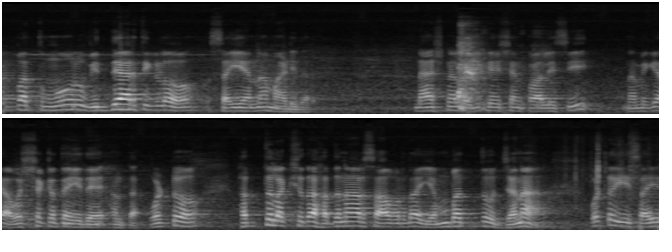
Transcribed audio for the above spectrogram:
ಎಪ್ಪತ್ತ್ಮೂರು ವಿದ್ಯಾರ್ಥಿಗಳು ಸಹಿಯನ್ನು ಮಾಡಿದ್ದಾರೆ. ನ್ಯಾಷನಲ್ ಎಜುಕೇಷನ್ ಪಾಲಿಸಿ ನಮಗೆ ಅವಶ್ಯಕತೆ ಇದೆ ಅಂತ. ಒಟ್ಟು ಹತ್ತು ಲಕ್ಷದ ಹದಿನಾರು ಸಾವಿರದ ಎಂಬತ್ತು ಜನ ಒಟ್ಟು ಈ ಸಹಿ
